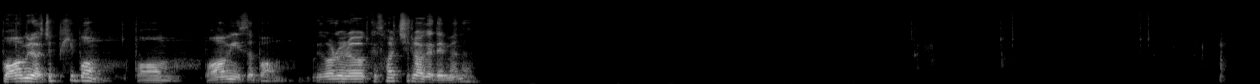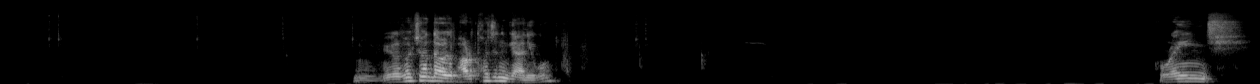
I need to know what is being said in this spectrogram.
범이라죠 피범 범 범이 있어 범. 이거를 이렇게 설치를 하게 되면은 음, 이거 설치한다고 해서 바로 터지는 게 아니고 range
